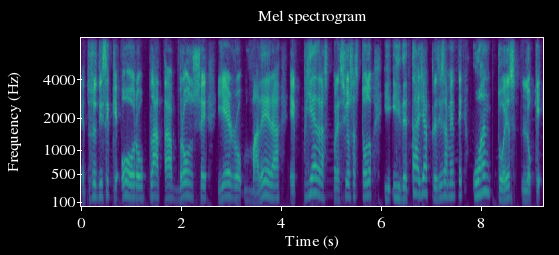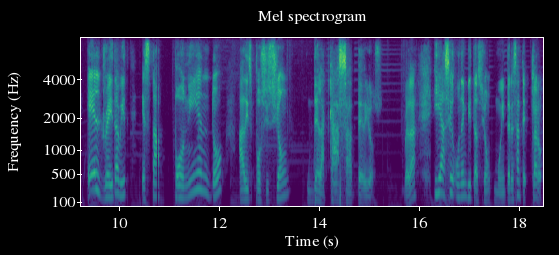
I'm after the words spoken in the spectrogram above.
Entonces dice que oro, plata, bronce, hierro, madera, eh, piedras preciosas, todo, y, detalla precisamente cuánto es lo que el rey David está poniendo a disposición de la casa de Dios, ¿verdad? Y hace una invitación muy interesante. Claro,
